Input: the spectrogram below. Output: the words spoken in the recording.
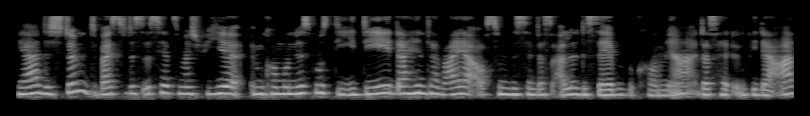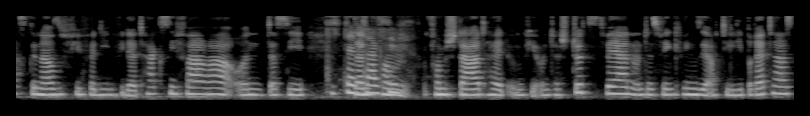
Ja, das stimmt. Weißt du, das ist ja zum Beispiel hier im Kommunismus, die Idee dahinter war ja auch so ein bisschen, dass alle dasselbe bekommen, ja. Dass halt irgendwie der Arzt genauso viel verdient wie der Taxifahrer und dass sie Das dann vom, vom Staat halt irgendwie unterstützt werden und deswegen kriegen sie auch die Librettas.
